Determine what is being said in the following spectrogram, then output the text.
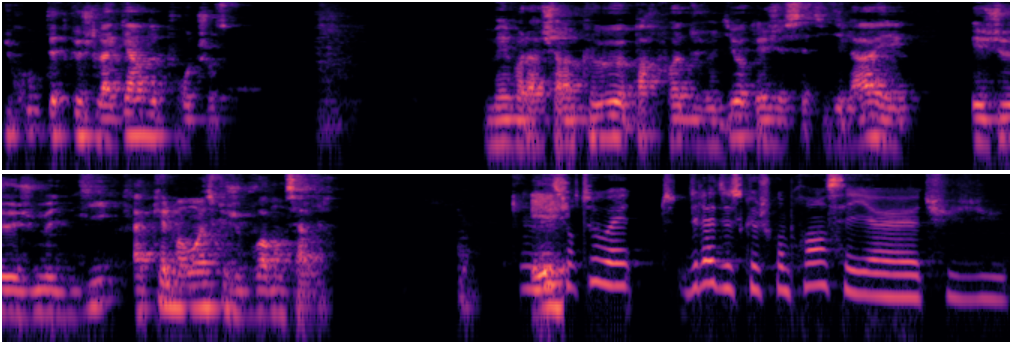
Du coup, peut-être que je la garde pour autre chose. Mais voilà, j'ai un peu parfois, je me dis ok, j'ai cette idée-là et, et je, je me dis à quel moment est-ce que je vais pouvoir m'en servir. et surtout, ouais, de là de ce que je comprends, c'est euh, tu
